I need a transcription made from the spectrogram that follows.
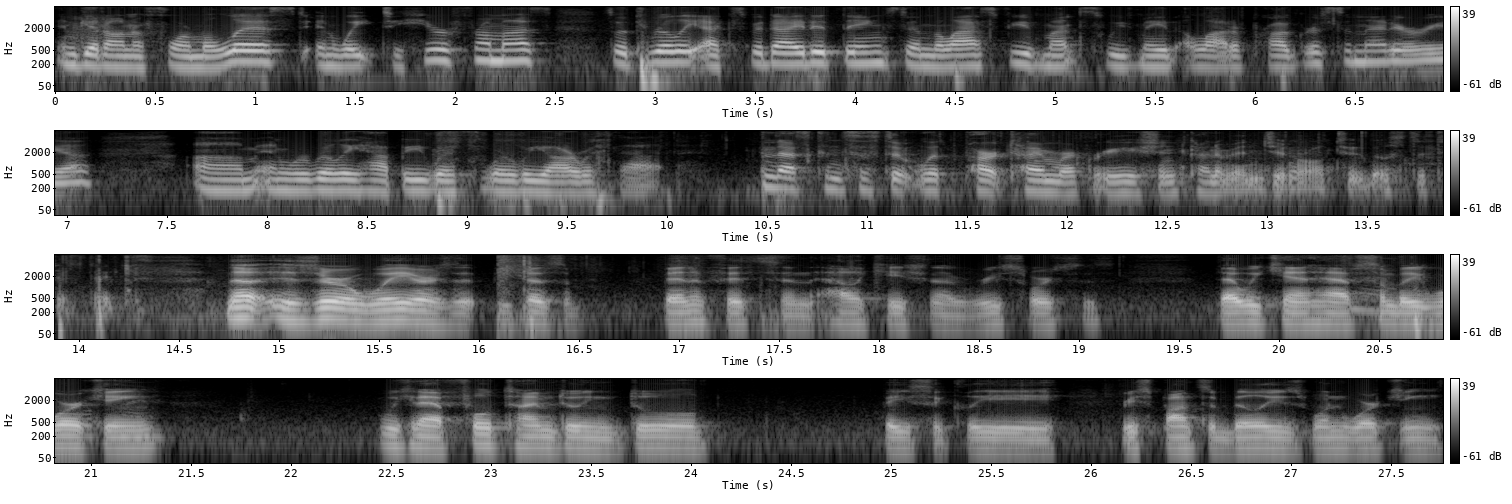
and get on a formal list and wait to hear from us. So it's really expedited things. In the last few months, we've made a lot of progress in that area. Um, and we're really happy with where we are with that. And that's consistent with part-time recreation kind of in general too, those statistics. Now, is there a way, or is it because of benefits and allocation of resources, that we can't have somebody working, we can have full-time doing dual, basically, responsibilities when working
